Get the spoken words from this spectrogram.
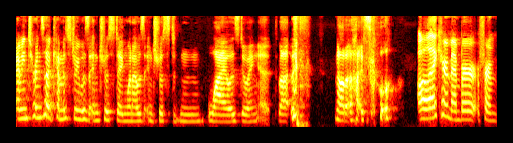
I mean, turns out chemistry was interesting when I was interested in why I was doing it, but not at high school. All I can remember from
